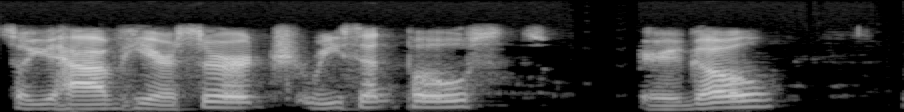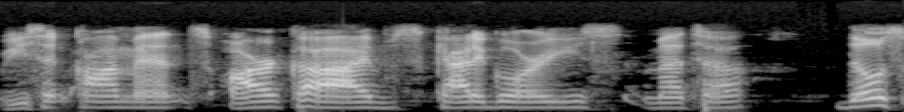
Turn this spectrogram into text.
So you have here search, recent posts. Here you go. Recent comments, archives, categories, meta. Those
